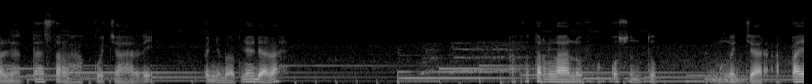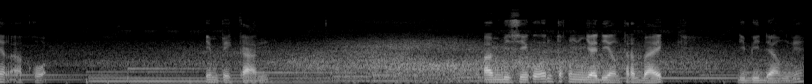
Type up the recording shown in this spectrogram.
Ternyata setelah aku cari, penyebabnya adalah aku terlalu fokus untuk mengejar apa yang aku impikan. Ambisiku untuk menjadi yang terbaik di bidangnya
